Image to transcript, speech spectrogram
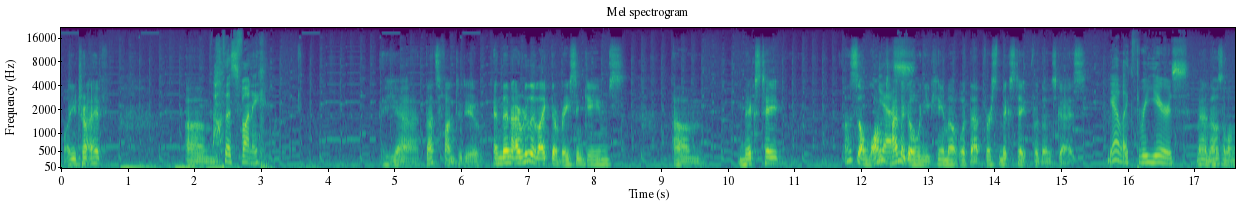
while you drive. Um, Oh, that's funny. yeah, that's fun to do. And then I really like the racing games um, mixtape. This is a long Yes. time ago when you came out with that first mixtape for those guys. Yeah, like three years Man, that was a long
